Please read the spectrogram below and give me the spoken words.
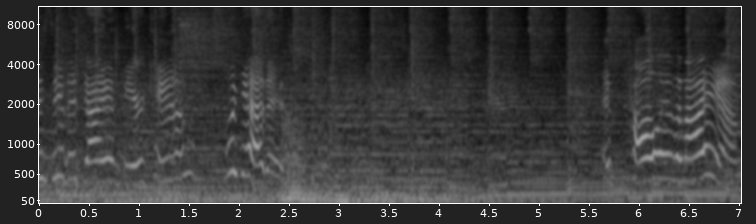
You see the giant beer can? Look at it. It's taller than I am.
